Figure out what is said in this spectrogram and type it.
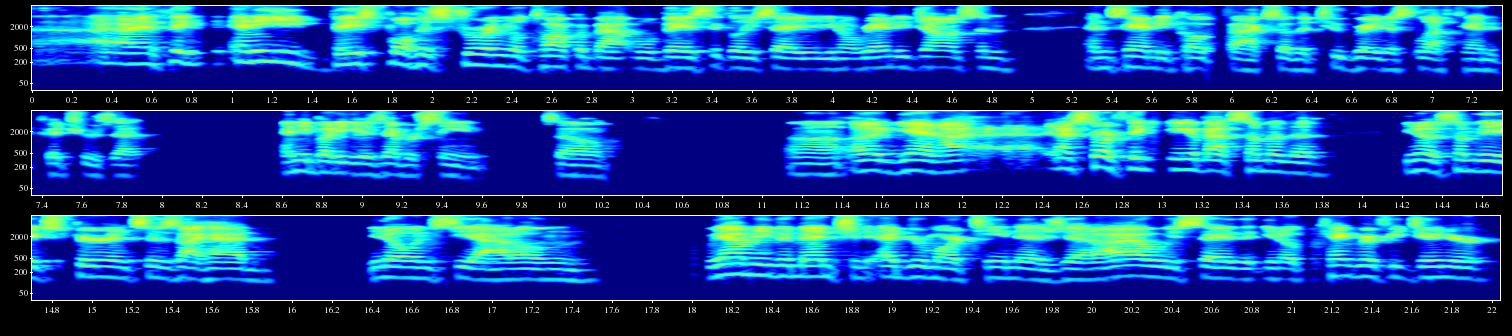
I think any baseball historian you'll talk about will basically say, you know, Randy Johnson and Sandy Koufax are the two greatest left-handed pitchers that anybody has ever seen. So uh, again, I, I start thinking about some of the, you know, some of the experiences I had, you know, in Seattle. And we haven't even mentioned Edgar Martinez yet. I always say that, you know, Ken Griffey Jr.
